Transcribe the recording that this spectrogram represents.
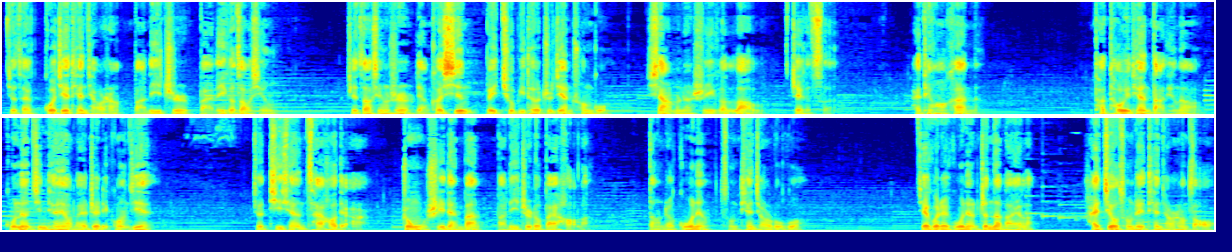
就在过街天桥上把荔枝摆了一个造型。这造型是两颗心被丘比特之箭穿过，下面呢是一个 love 这个词，还挺好看的。他头一天打听到姑娘今天要来这里逛街，就提前踩好点儿，中午十一点半把荔枝都摆好了，等着姑娘从天桥路过。结果这姑娘真的来了，还就从这天桥上走。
